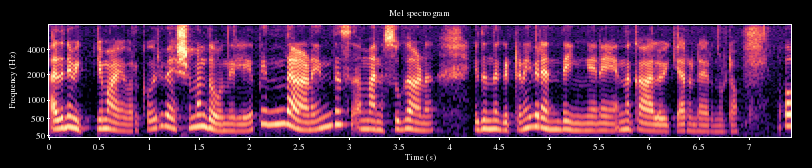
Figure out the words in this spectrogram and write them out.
അതിന് വിക്റ്റിമായവർക്കോ ഒരു വിഷമം തോന്നില്ലേ? അപ്പോൾ എന്താണ്? എന്ത് മനസ്സുഖമാണ് ഇതെന്ന് കിട്ടണം? ഇവരെന്താ ഇങ്ങനെ എന്നൊക്കെ ആലോചിക്കാറുണ്ടായിരുന്നു കേട്ടോ അപ്പോൾ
